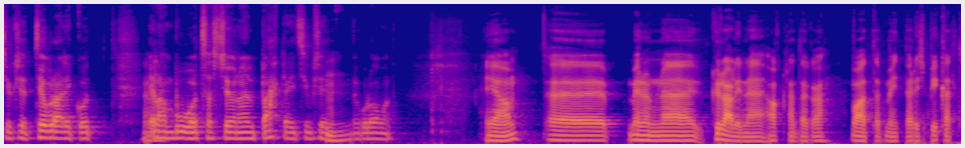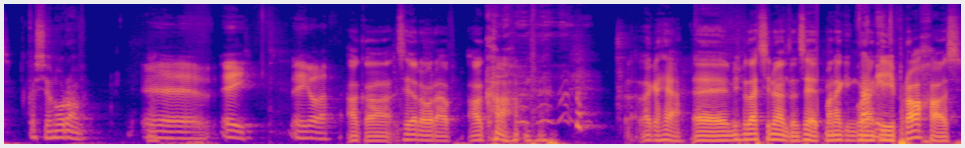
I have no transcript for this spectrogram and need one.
siuksed sõbralikud, elan puu otsas, söön ainult pähkleid, siuksed mm -hmm. nagu loomad. ja meil on äh, külaline akna taga, vaatab meid päris pikalt, kas see on orav? ei, ei ole. aga see ei ole orav, aga väga hea. mis ma tahtsin öelda, on see, et ma nägin kunagi Fännid. Prahas,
